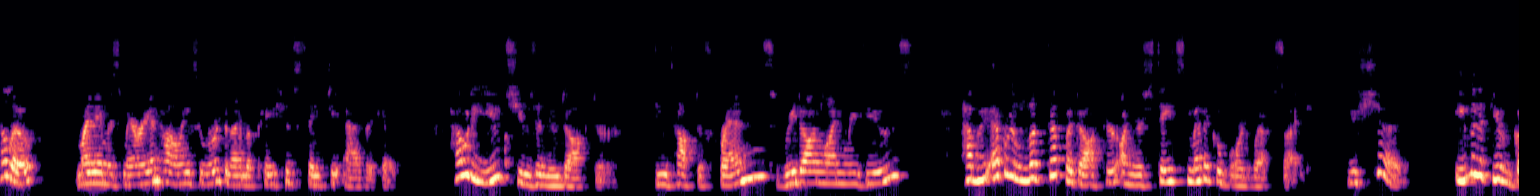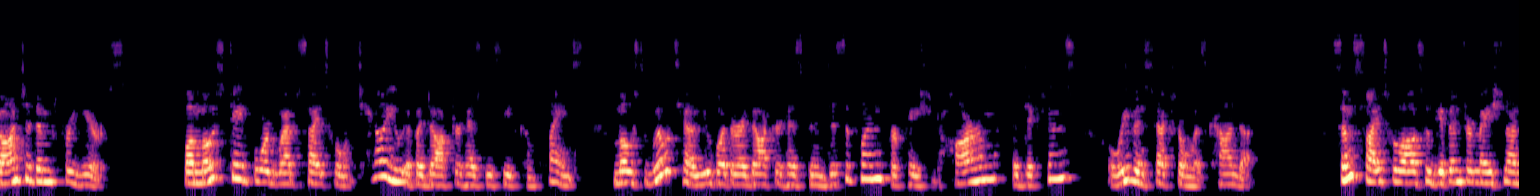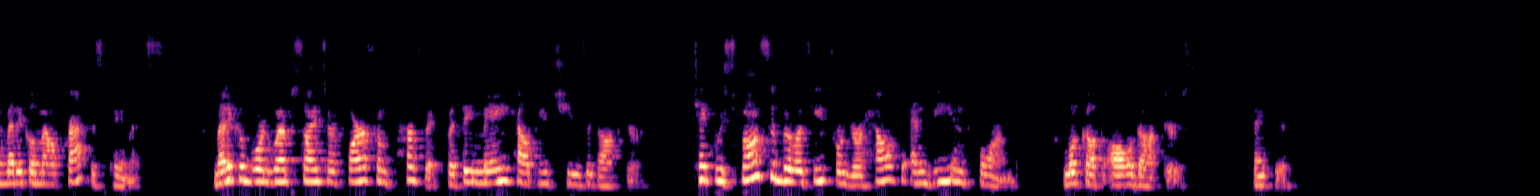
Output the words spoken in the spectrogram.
Hello, my name is Marian Hollingsworth and I'm a patient safety advocate. How do you choose a new doctor? Do you talk to friends, read online reviews? Have you ever looked up a doctor on your state's medical board website? You should, even if you've gone to them for years. While most state board websites won't tell you if a doctor has received complaints, most will tell you whether a doctor has been disciplined for patient harm, addictions, or even sexual misconduct. Some sites will also give information on medical malpractice payments. Medical board websites are far from perfect, but they may help you choose a doctor. Take responsibility for your health and be informed. Look up all doctors. Thank you.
